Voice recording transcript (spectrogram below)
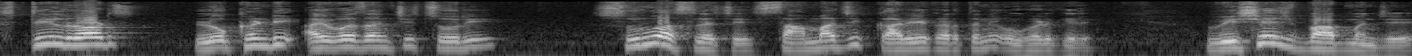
स्टील रॉड्स लोखंडी ऐवजांची चोरी सुरू असल्याचे सामाजिक कार्यकर्त्यांनी उघड केले. विशेष बाब म्हणजे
